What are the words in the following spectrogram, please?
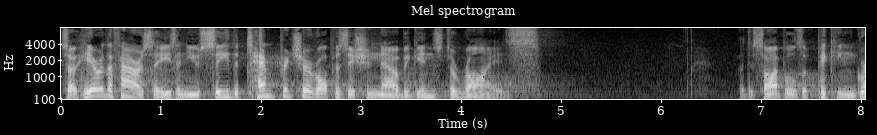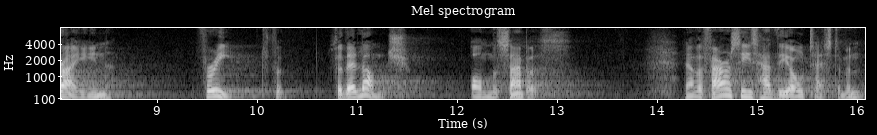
So here are the Pharisees, and you see the temperature of opposition now begins to rise. The disciples are picking grain for eat for, for their lunch on the Sabbath. Now the Pharisees had the Old Testament,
